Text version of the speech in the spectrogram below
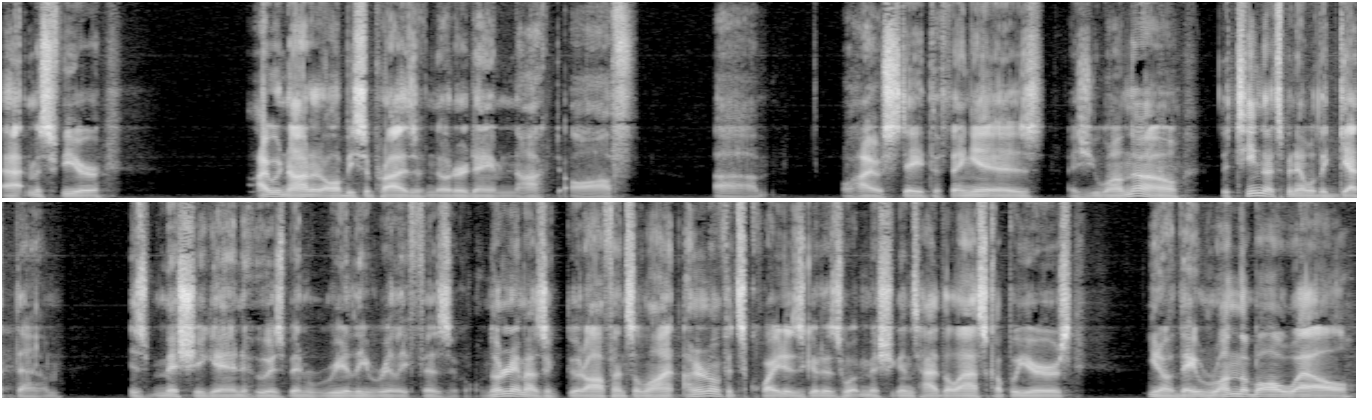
atmosphere. I would not at all be surprised if Notre Dame knocked off um, Ohio State. The thing is, as you well know, the team that's been able to get them is Michigan, who has been really, really physical. Notre Dame has a good offensive line. I don't know if it's quite as good as what Michigan's had the last couple years. You know, they run the ball well.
